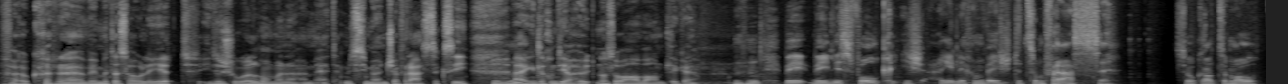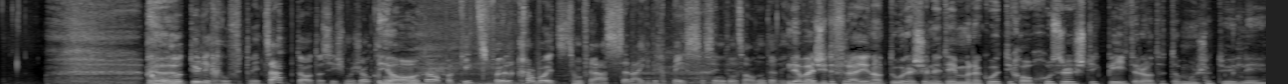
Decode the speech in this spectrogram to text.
Völker, äh, wie man das auch lehrt, in der Schule, wo man, äh, man hat, wir sind Menschenfresser gewesen, eigentlich, und ich habe heute noch so Anwandlungen. Mhm. Wel- Welches Volk ist eigentlich am besten zum Fressen? So gerade mal. Kommt Äh, natürlich auf das Rezept an, das ist mir schon klar, Ja. oder? Aber gibt es Völker, die jetzt zum Fressen eigentlich besser sind als andere? Ja, weißt du, in der freien Natur hast du ja nicht immer eine gute Kochausrüstung bei dir, oder? Da musst du natürlich,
